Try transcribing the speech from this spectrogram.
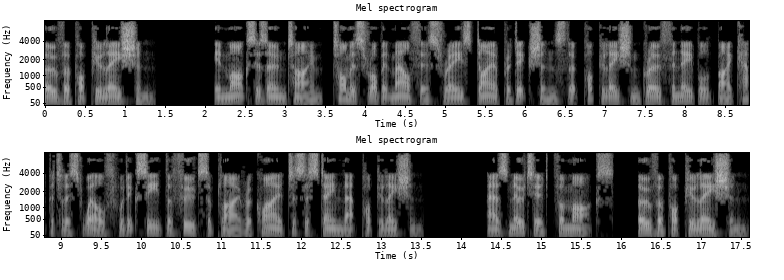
overpopulation. In Marx's own time, Thomas Robert Malthus raised dire predictions that population growth enabled by capitalist wealth would exceed the food supply required to sustain that population. As noted, for Marx, overpopulation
